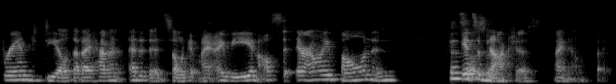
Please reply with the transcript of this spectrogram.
brand deal that I haven't edited. So I'll get my IV and I'll sit there on my phone and That's it's awesome. obnoxious. I know, but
